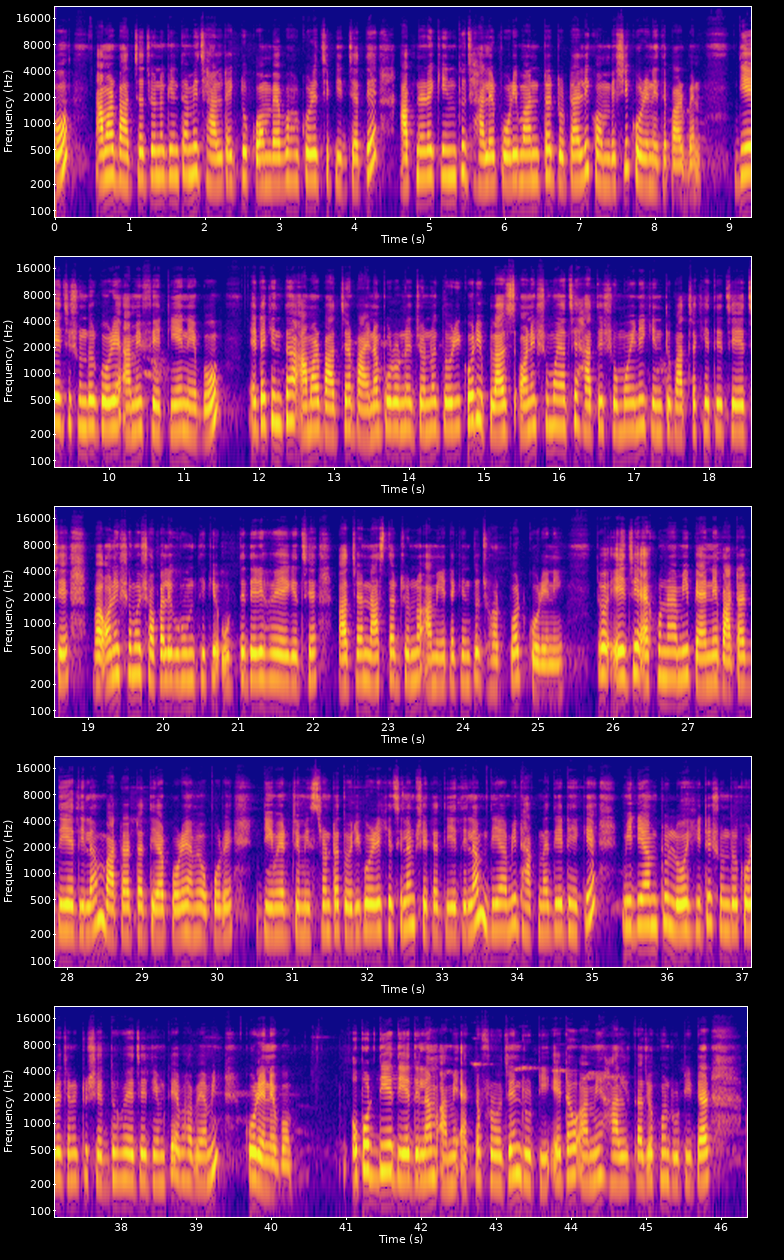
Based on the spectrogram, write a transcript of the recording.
আমার বাচ্চার জন্য কিন্তু আমি ঝালটা একটু কম ব্যবহার করেছি পিৎজাতে। আপনারা কিন্তু ঝালের পরিমাণটা টোটালি কম বেশি করে নিতে পারবেন। দিয়ে যে সুন্দর করে আমি ফেটিয়ে নেব। এটা কিন্তু আমার বাচ্চার বায়না পূরণের জন্য তৈরি করি। প্লাস অনেক সময় আছে, হাতে সময় নেই, কিন্তু বাচ্চা খেতে চেয়েছে বা অনেক সময় সকালে ঘুম থেকে উঠতে দেরি হয়ে গেছে, বাচ্চার নাস্তার জন্য আমি এটা কিন্তু ঝটপট করে নিই। তো এই যে এখন আমি প্যানে বাটার দিয়ে দিলাম, বাটারটা দেওয়ার পরে আমি ওপরে ডিমের যে মিশ্রণটা তৈরি করে রেখেছিলাম, সেটা দিয়ে দিলাম। দিয়ে আমি ঢাকনা দিয়ে ঢেকে মিডিয়াম টু লো হিটে সুন্দর করে যেন একটু সেদ্ধ হয়ে যায় ডিমটা, এভাবে আমি করে নেব। ওপর দিয়ে দিয়ে দিলাম আমি একটা ফ্রোজেন রুটি। এটাও আমি হালকা যখন রুটিটার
